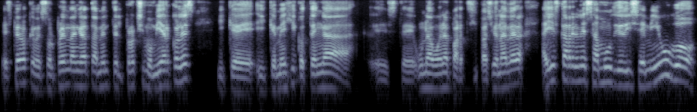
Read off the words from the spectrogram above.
Espero que me sorprendan gratamente el próximo miércoles y que, y que México tenga este, una buena participación. A ver, ahí está René Zamudio, dice, mi Hugo,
